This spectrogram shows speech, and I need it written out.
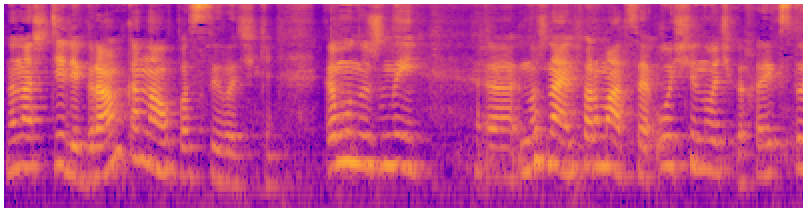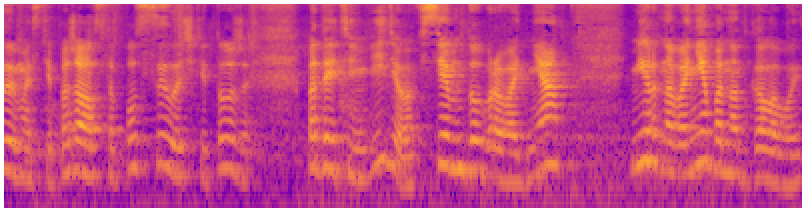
на наш телеграм-канал по ссылочке. Кому нужны, э, нужна информация о щеночках, о их стоимости, пожалуйста, по ссылочке тоже под этим видео. Всем доброго дня, мирного неба над головой.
